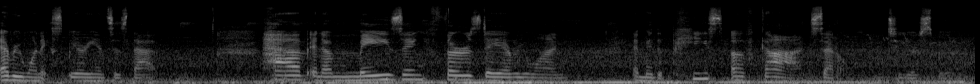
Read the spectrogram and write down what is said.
everyone experiences that. Have an amazing Thursday, everyone, and may the peace of God settle into your spirit.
